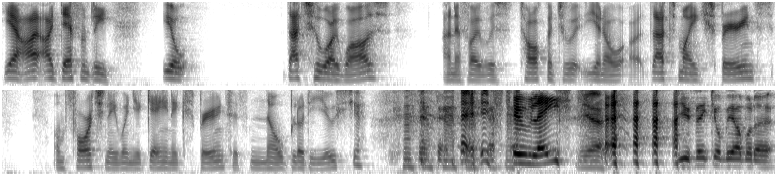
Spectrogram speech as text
yeah, I, I definitely, you know, that's who I was. And if I was talking to it, you know, uh, that's my experience. Unfortunately, when you gain experience, it's no bloody use to you. it's too late. Yeah. Do you think you'll be able to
